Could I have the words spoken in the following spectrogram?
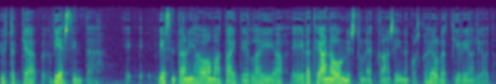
yhtäkkiä viestintää. Viestintä on ihan oma taiteenlaji ja eivät he aina onnistuneetkaan siinä, koska he olivat kirjailijoita.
